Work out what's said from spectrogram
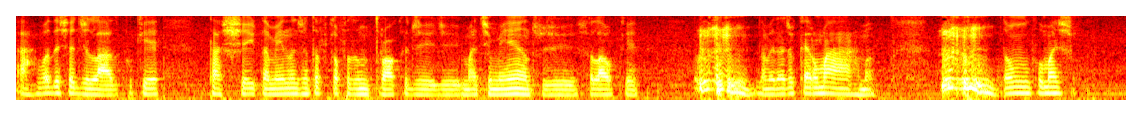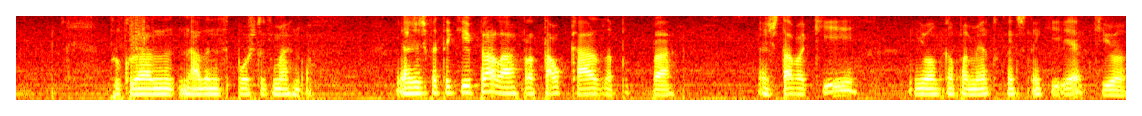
Ah, vou deixar de lado porque tá cheio também. Não adianta ficar fazendo troca de, de mantimentos, de sei lá o que. Na verdade, eu quero uma arma. então não vou mais procurar nada nesse posto aqui mais não. E a gente vai ter que ir pra lá, pra tal casa. Pra... A gente tava aqui e o acampamento que a gente tem que ir é aqui, ó.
